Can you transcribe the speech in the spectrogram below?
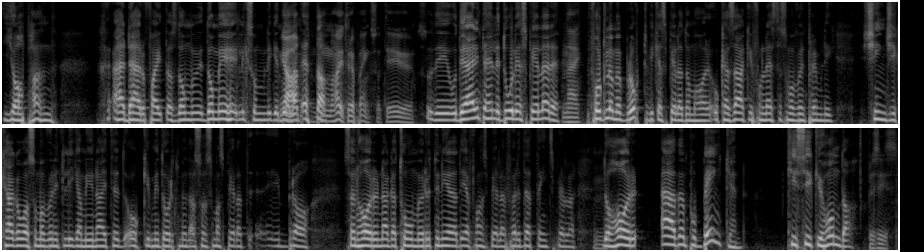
Japan är där och fightas. De, de är liksom, ligger delad Ja, etta. de har ju tre poäng så det är ju... Så det, och det är inte heller dåliga spelare. Nej. Folk glömmer bort vilka spelare de har. Okazaki från Leicester som har vunnit Premier League. Shinji Kagawa som har vunnit ligan med United och med Dortmund, alltså som har spelat eh, bra. Sen har du Nagatomo, rutinerad erfaren spelare, före detta inte spelare. Mm. Du har även på bänken Kisuki Honda Precis.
